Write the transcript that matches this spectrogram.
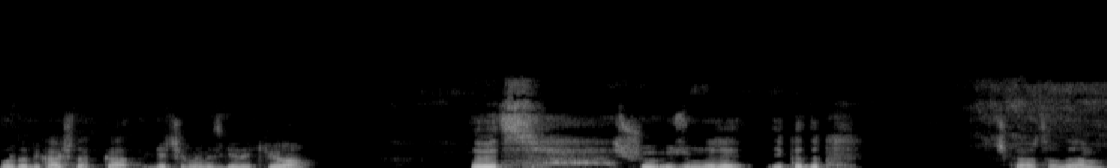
Burada birkaç dakika geçirmemiz gerekiyor. Evet, şu üzümleri yıkadık. Çıkartalım.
